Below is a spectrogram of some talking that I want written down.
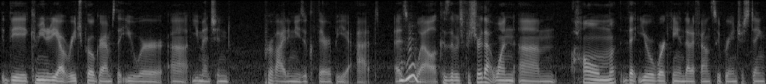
the community outreach programs that you were uh, you mentioned providing musical therapy at as Mm-hmm. well, because there was for sure that one um, home that you were working in that I found super interesting.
